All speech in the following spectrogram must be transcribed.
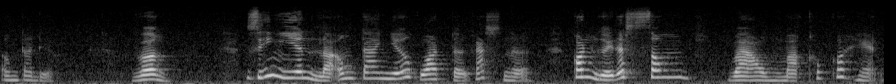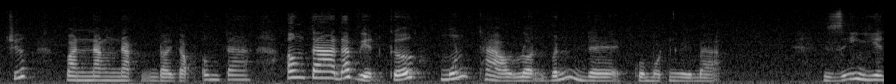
ông ta được. Vâng, dĩ nhiên là ông ta nhớ Walter Gassner, con người đã xông vào mà không có hẹn trước và nặng nặc đòi gặp ông ta. Ông ta đã viện cớ muốn thảo luận vấn đề của một người bạn. Dĩ nhiên,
